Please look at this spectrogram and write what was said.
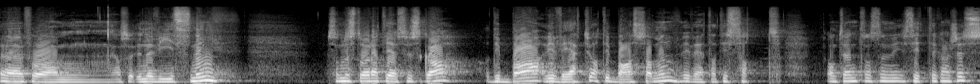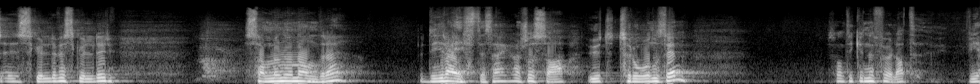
uh, få um, altså undervisning, som det står at Jesus ga. Og de ba, Vi vet jo at de ba sammen. Vi vet at de satt omtrent sånn som vi sitter, kanskje, skulder ved skulder sammen med noen andre. De reiste seg kanskje og sa ut troen sin, sånn at de kunne føle at vi,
